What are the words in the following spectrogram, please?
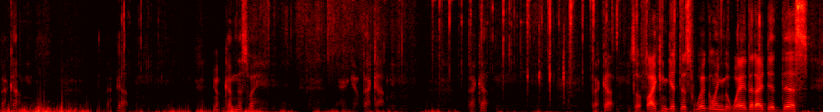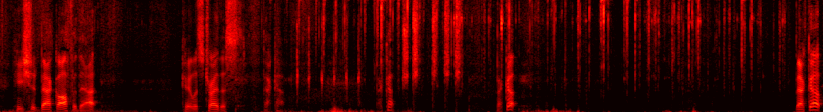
Back up. Back up. You want to come this way? There you go. Back up. Back up. Back up. So if I can get this wiggling the way that I did this, he should back off of that. Okay, let's try this. Back up. Back up. Back up. Back up.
